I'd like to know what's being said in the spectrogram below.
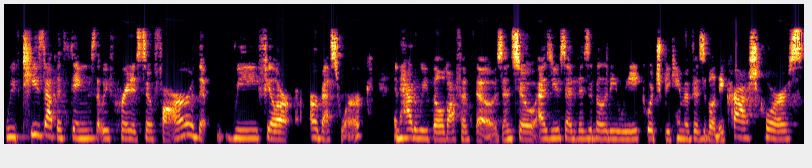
we've teased out the things that we've created so far that we feel are our best work. And how do we build off of those? And so as you said visibility week which became a visibility crash course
